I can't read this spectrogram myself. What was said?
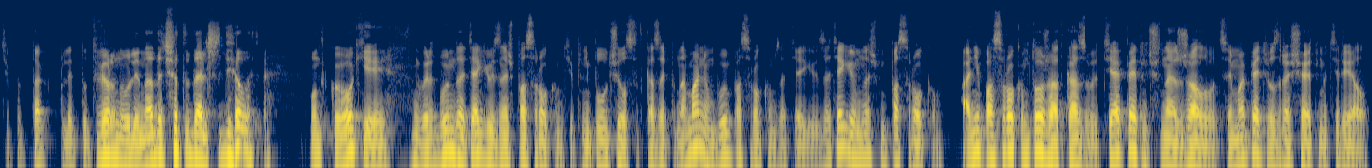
типа, так, блядь, тут вернули, надо что-то дальше делать. Он такой, окей. Говорит, будем затягивать, знаешь, по срокам. Типа, не получилось отказать по-нормальному, будем по срокам затягивать. Затягиваем, значит, мы по срокам. Они по срокам тоже отказывают. Те опять начинают жаловаться, им опять возвращают материал.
